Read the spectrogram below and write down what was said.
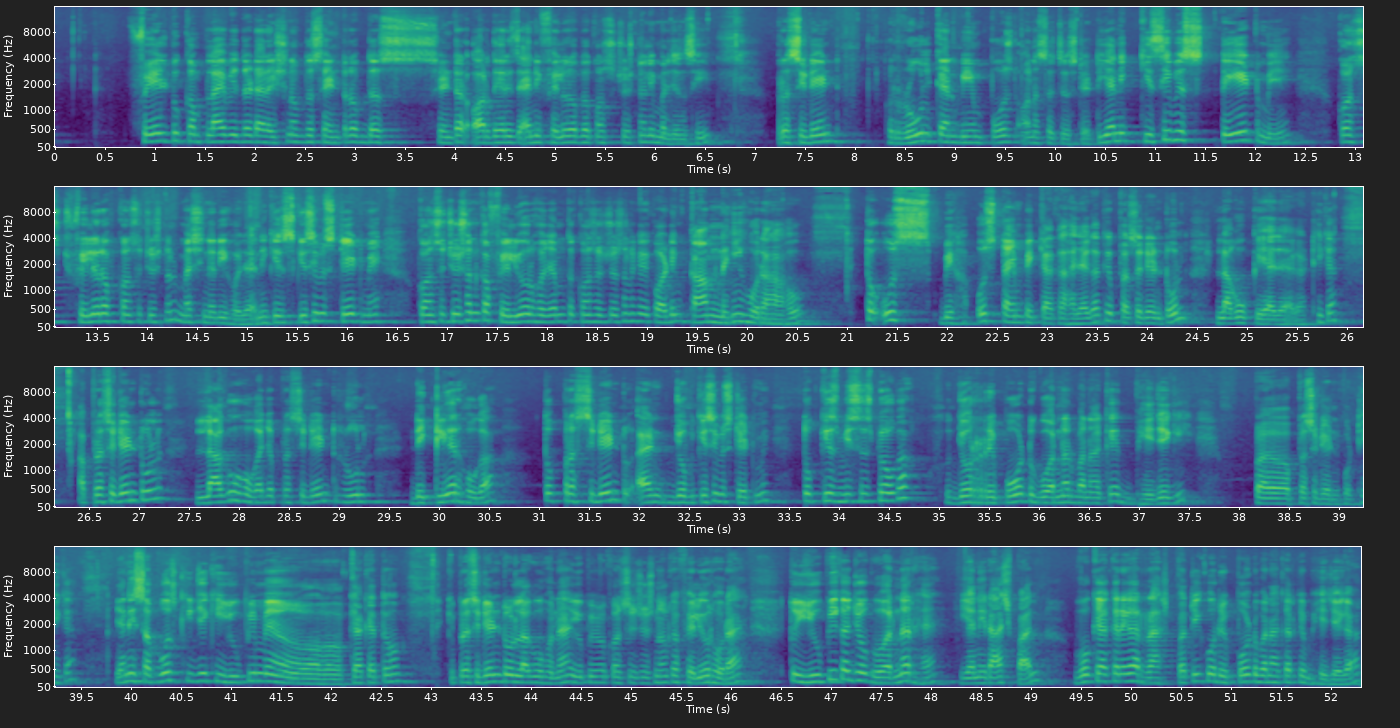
fail to comply with the direction of the center of the center or there is any failure of the constitutional emergency president rule can be impose on a state. यानी किसी भी state में failure of constitutional machinery हो जाए, यानी कि किसी भी स्टेट में कॉन्स्टिट्यूशन का फेलियर हो जाए मतलब कॉन्स्टिट्यूशन के अकॉर्डिंग काम नहीं हो रहा हो तो उस उस टाइम पे क्या कहा जाएगा कि प्रेसिडेंट रूल लागू किया जाएगा, ठीक है? अब प्रेसिडेंट रूल लागू होगा, जब प्रेसिडेंट रूल डिक्लेयर होगा तो प्रेसिडेंट एंड जो भी किसी भी स्टेट में तो किस बेसिस पे होगा? जो रिपोर्ट गवर्नर बना के भेजेगी प्रेसिडेंट को, ठीक है? यानी सपोज़ कीजिए कि यूपी में क्या कहते हो? कि प्रेसिडेंट रूल लागू होना है यूपी में कॉन्स्टिट्यूशनल का फेल्योर हो रहा है तो यूपी का जो गवर्नर है, यानी राज्यपाल वो क्या करेगा? राष्ट्रपति को रिपोर्ट बना करके भेजेगा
